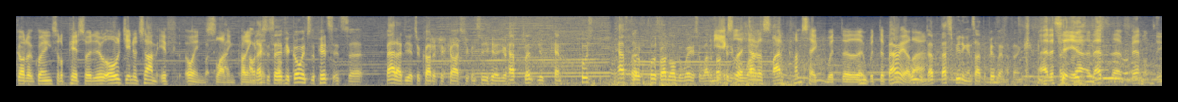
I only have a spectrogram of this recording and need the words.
got, going into the pit, so it will all gain you time if oh in sliding cutting. I would it. actually say if you go into the pits, it's a bad idea to cut it because you can see here you have plenty, you can push, you have full, full throttle all the way. So why the And you fuck should you actually go have a slight contact with the with the barrier Ooh, there. that, that's speeding inside the pit lane, I think. That's it, yeah, that's a penalty.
